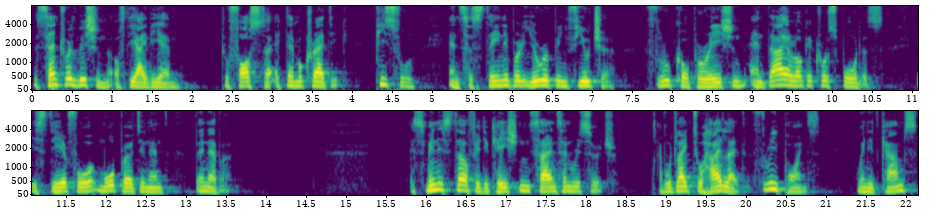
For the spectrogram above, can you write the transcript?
The central vision of the IDM to foster a democratic, peaceful and sustainable European future through cooperation and dialogue across borders is therefore more pertinent than ever. As Minister of Education, Science and Research, I would like to highlight three points when it comes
